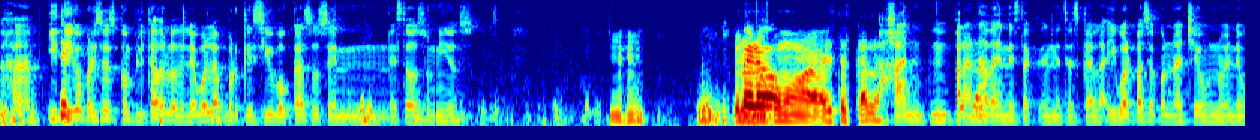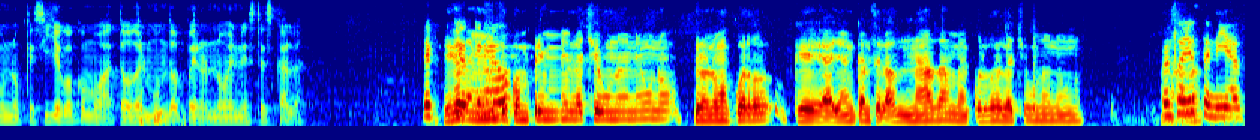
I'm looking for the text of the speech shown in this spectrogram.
Ajá, y te digo, por eso es complicado lo del ébola, porque sí hubo casos en Estados Unidos. Ujú. Pero, Pero- no como a esta escala. Ajá, para nada en esta, en esta escala. Igual pasó con H1N1, que sí llegó como a todo el mundo, pero no en esta escala. De- Fíjate, yo a mí me tocó imprimir el H1N1, pero no me acuerdo que hayan cancelado nada, me acuerdo del H1N1. ¿cuántos años tenías?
